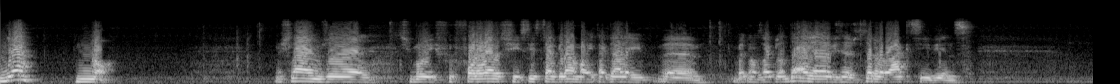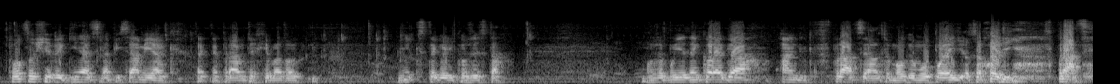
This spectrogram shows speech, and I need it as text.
Nie? No. Myślałem, że ci moi followersi z Instagrama i tak dalej e, będą zaglądali, ale widzę, że zero reakcji, więc po co się wyginać z napisami, jak tak naprawdę chyba to nikt z tego nie korzysta. Może był jeden kolega Anglik w pracy, ale to mogę mu powiedzieć o co chodzi w pracy.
